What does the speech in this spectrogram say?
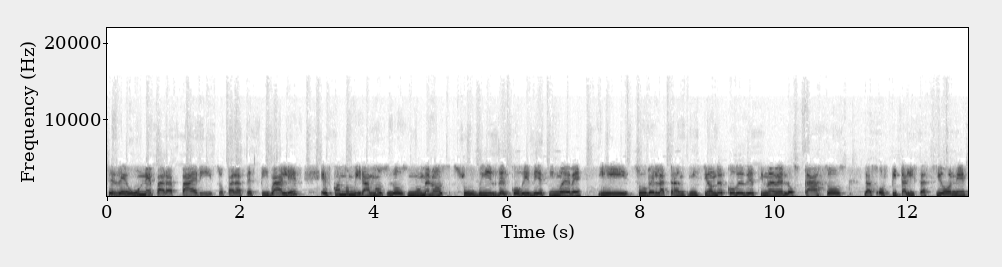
se reúne para paris o para festivales, es cuando miramos los números subir del COVID-19 y sube la transmisión del COVID-19, los casos, las hospitalizaciones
